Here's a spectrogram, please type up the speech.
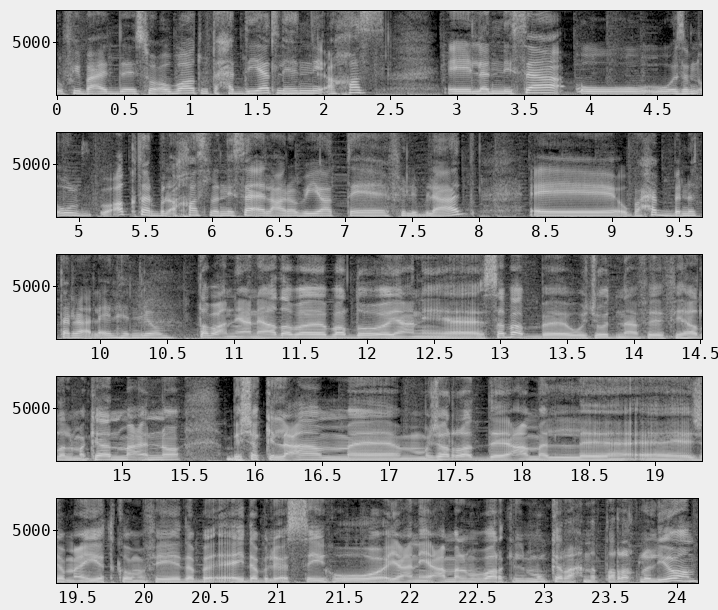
وفي بعد صعوبات وتحديات اللي هن أخص للنساء وإذا بنقول أكثر بالأخص للنساء العربيات في البلاد. وبحب نتطرق لهم اليوم. طبعا يعني هذا برضو يعني سبب وجودنا في, في هذا المكان مع إنه بشكل عام مجرد عمل جمعيتكم في AWSC هو يعني عمل مبارك اللي ممكن راح نتطرق له اليوم.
